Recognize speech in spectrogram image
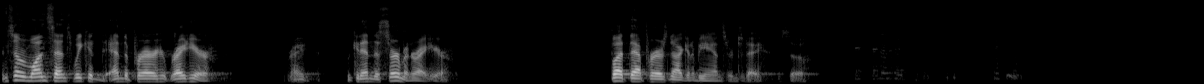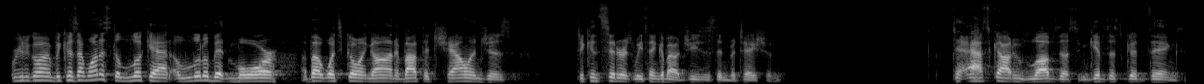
And so, in one sense, we could end the prayer right here, right? We could end the sermon right here. But that prayer is not going to be answered today. So, we're going to go on because I want us to look at a little bit more about what's going on, about the challenges to consider as we think about Jesus' invitation to ask God who loves us and gives us good things,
